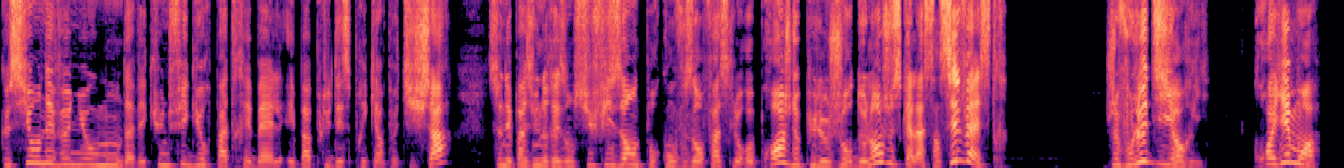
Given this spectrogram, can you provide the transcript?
que si on est venu au monde avec une figure pas très belle et pas plus d'esprit qu'un petit chat, ce n'est pas une raison suffisante pour qu'on vous en fasse le reproche depuis le jour de l'an jusqu'à la Saint-Sylvestre. Je vous le dis, Henri, croyez-moi,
